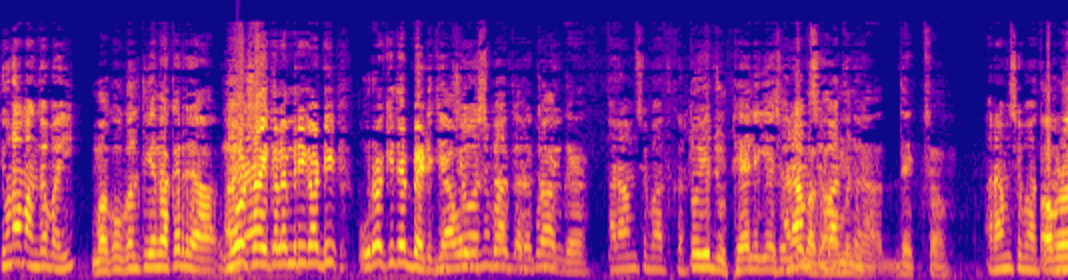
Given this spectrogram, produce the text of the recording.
क्यों ना मांगा भाई? मैं को गलती ना कर रहा। मोटरसाइकिल है मेरी गाड़ी उरा कितने बैठ गया वो इसका का आराम से बात कर। तो ये झूठे एलिगेशन तो आराम से बात कर। देख साहब। आराम से बात अपना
